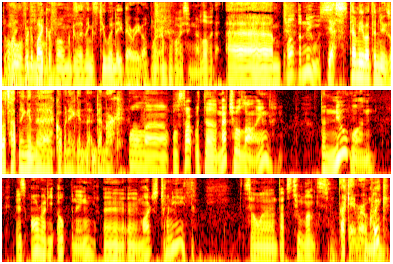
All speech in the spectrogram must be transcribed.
the over the microphone because I think it's too windy. There we go. We're improvising. I love it. Um, Well, the news. yes, tell me about the news. What's happening in uh, Copenhagen and Denmark? Well, uh, we'll start with the Metro line. The new one is already opening uh, uh, March 28th. So uh, that's two months. That came around from now. quick.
